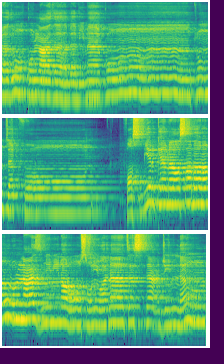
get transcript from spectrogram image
فذوقوا العذاب بما كنتم تكفرون. فاصبر كما صبر أولو العزم من الرسل ولا تستعجل لهم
